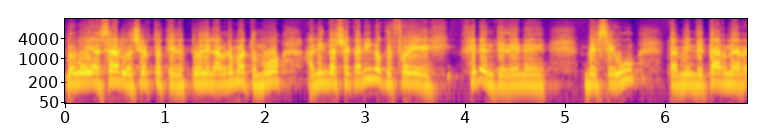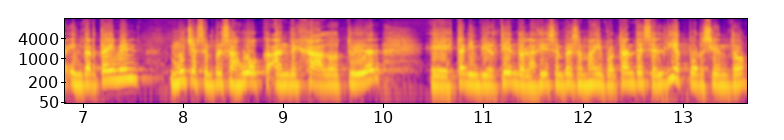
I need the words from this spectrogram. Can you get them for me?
lo voy a hacer. Lo cierto es que después de la broma tomó a Linda Yacarino, que fue gerente de NBCU, también de Turner Entertainment. Muchas empresas woke han dejado Twitter eh, están invirtiendo las 10 empresas más importantes el 10%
